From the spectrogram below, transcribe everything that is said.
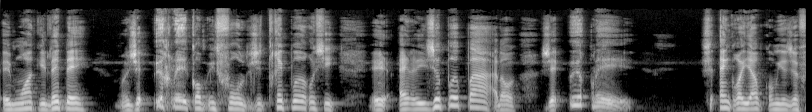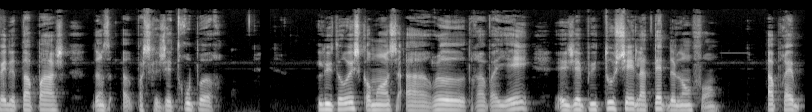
Et moi qui l'aidais J'ai hurlé comme une folle. J'ai très peur aussi. Et elle dit, je peux pas. Alors, j'ai hurlé. C'est incroyable combien j'ai fait de tapage parce que j'ai trop peur. L'utérus commence à retravailler et j'ai pu toucher la tête de l'enfant. Après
